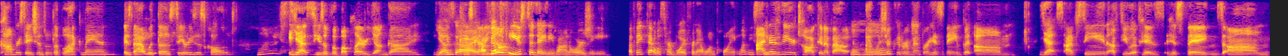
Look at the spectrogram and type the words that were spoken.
conversations with a black man? Is that what the series is called? Let me see. Yes, he's a football player, young guy. Young he's, guy. He's I feel young. like he used to date Yvonne Orji. I think that was her boyfriend at one point. Let me see. I know who you're talking about. Mm-hmm. I wish I mm-hmm. could remember his name, but um yes, I've seen a few of his his things. Um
